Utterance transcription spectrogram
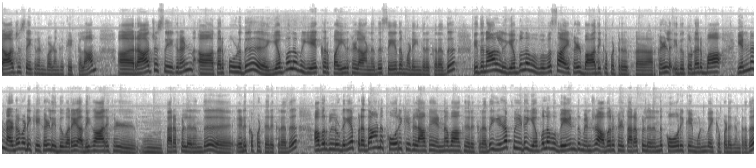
ராஜசேகரன் வழங்க கேட்கலாம். ராஜசேகரன் தற்பொழுது எவ்வளவு ஏக்கர் பயிர்களானது சேதமடைந்திருக்கிறது? இதனால் எவ்வளவு விவசாயிகள் பாதிக்கப்பட்டிருக்கிறார்கள்? இது தொடர்பாக என்ன நடவடிக்கைகள் இதுவரை அதிகாரிகள் தரப்பிலிருந்து எடுக்கப்பட்டிருக்கிறது? அவர்களுடைய பிரதான கோரிக்கைகளாக என்னவாக இருக்கிறது? இழப்பீடு எவ்வளவு வேண்டும் என்று அவர்கள் தரப்பிலிருந்து கோரிக்கை முன்வைக்கப்படுகின்றது?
